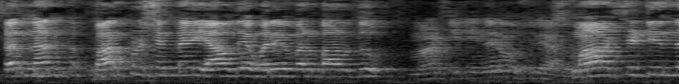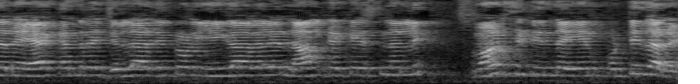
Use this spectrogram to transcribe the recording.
ಸರ್ ನಾನು ಕಾರ್ಪೊರೇಷನ್ ಮೇಲೆ ಯಾವುದೇ ಹೊರೆ ಬರಬಾರದು. ಸ್ಮಾರ್ಟ್ ಸಿಟಿಯಿಂದನೇ ಯಾಕಂದ್ರೆ ಜಿಲ್ಲಾಧಿಕಾರಿಗಳು ಈಗಾಗಲೇ ನಾಲ್ಕು ಕೇಸ್ನಲ್ಲಿ ಸ್ಮಾರ್ಟ್ ಸಿಟಿಯಿಂದ ಏನ್ ಕೊಟ್ಟಿದ್ದಾರೆ?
